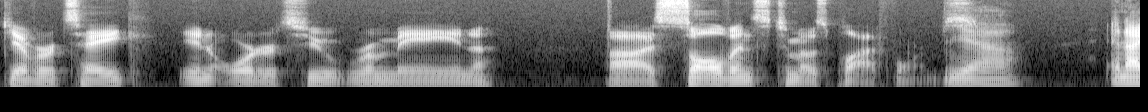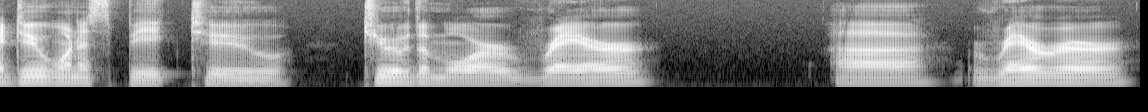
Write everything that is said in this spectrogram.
give or take, in order to remain uh, solvent to most platforms. Yeah, and I do want to speak to two of the more rare, uh, rarer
